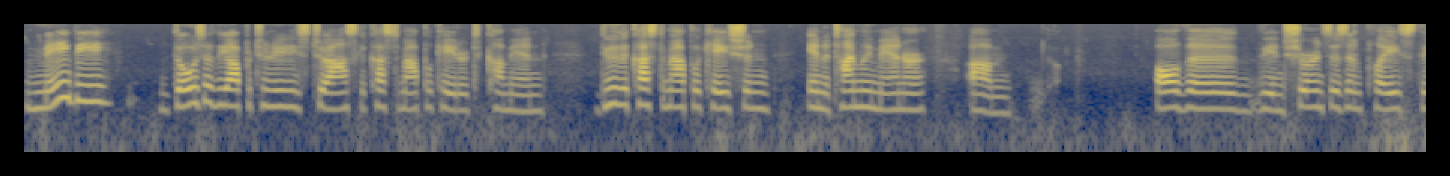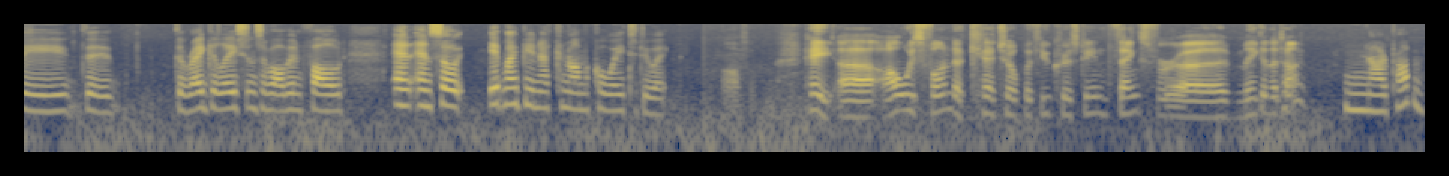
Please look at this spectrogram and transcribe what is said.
maybe those are the opportunities to ask a custom applicator to come in, do the custom application in a timely manner. Um, all the the insurance is in place, the the the regulations have all been followed, and and so it might be an economical way to do it. Awesome. Hey, uh, always fun to catch up with you, Christine. Thanks for uh, making the time. Not a problem.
